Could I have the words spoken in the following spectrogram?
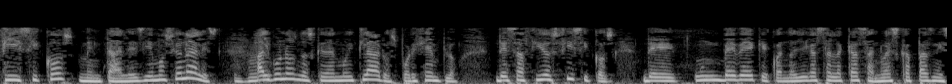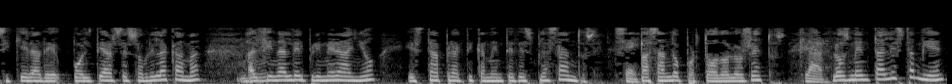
físicos, mentales y emocionales. Algunos nos quedan muy claros. Por ejemplo, desafíos físicos de un bebé que cuando llegas a la casa no es capaz ni siquiera de voltearse sobre la cama, al final del primer año está prácticamente desplazándose, Sí. pasando por todos los retos. Claro. Los mentales también,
